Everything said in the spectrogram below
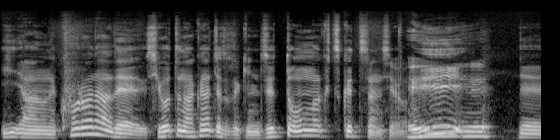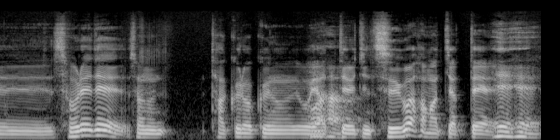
いあのねコロナで仕事なくなっちゃった時にずっと音楽作ってたんですよ。えでそれでその卓録をやってるうちにすごいハマっちゃって、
